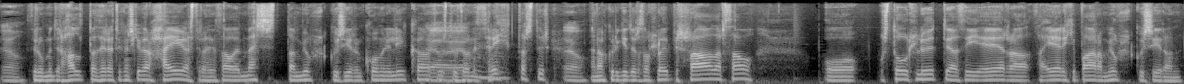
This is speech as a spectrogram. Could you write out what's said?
þú myndir halda þeir ættu kannski vera hægastir af því þá er mesta mjölkusýran komin í líka Já, þú veist, þú þreyttastur Já. en okkur getur þá hlaupið hraðar þá og, og stór hluti af því er að það er ekki bara mjölkusýran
